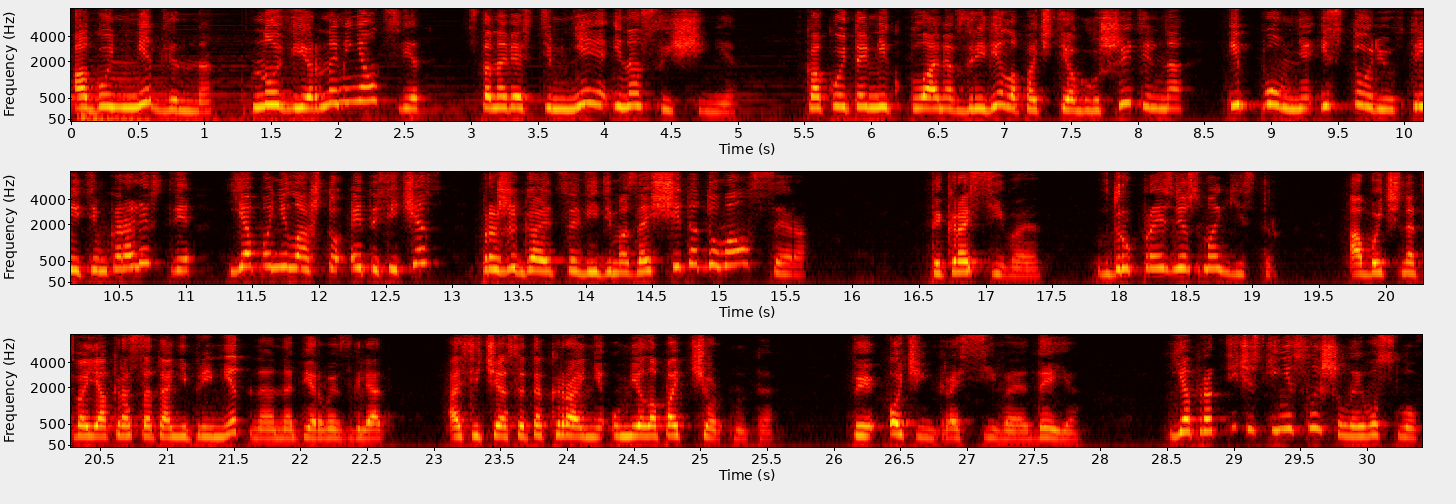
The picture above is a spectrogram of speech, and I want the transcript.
Огонь медленно, но верно менял цвет, становясь темнее и насыщеннее. Какой-то миг пламя взревело почти оглушительно, и, помня историю в Третьем Королевстве, я поняла, что это сейчас прожигается, видимо, защита дома Алсера. «Ты красивая!» — вдруг произнес магистр. «Обычно твоя красота неприметная на первый взгляд, а сейчас это крайне умело подчеркнуто. Ты очень красивая, Дея!» Я практически не слышала его слов.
